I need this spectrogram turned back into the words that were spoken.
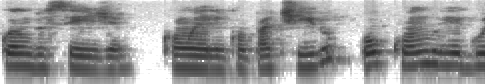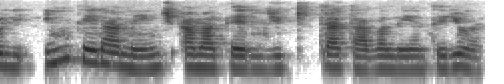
quando seja com ela incompatível ou quando regule inteiramente a matéria de que tratava a lei anterior.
